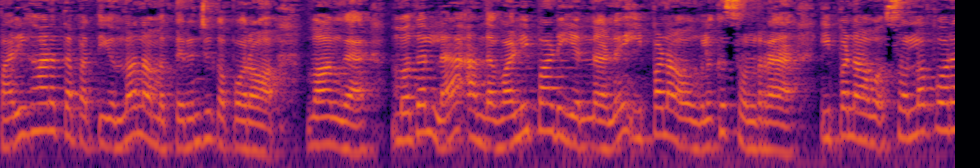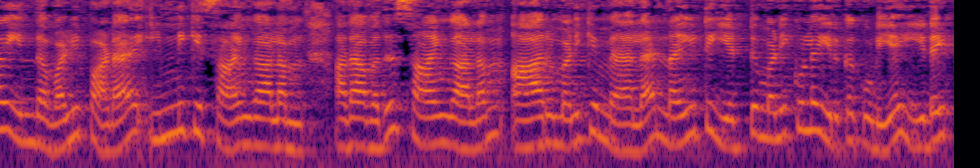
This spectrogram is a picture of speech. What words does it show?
பரிகாரத்தை பத்தியும் தான் நாம தெரிஞ்சுக்க போறோம். வாங்க முதல்ல அந்த வழிபாடு என்னன்னு இப்ப நான் உங்களுக்கு சொல்றேன். இப்ப நான் சொல்ல போற இந்த வழிபாட இன்னைக்கு சாயங்காலம் அதாவது சாயங்காலம் ஆறு மணிக்கு மேல நைட்டு எட்டு மணிக்குள்ள இருக்கக்கூடிய இடைப்பட்ட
